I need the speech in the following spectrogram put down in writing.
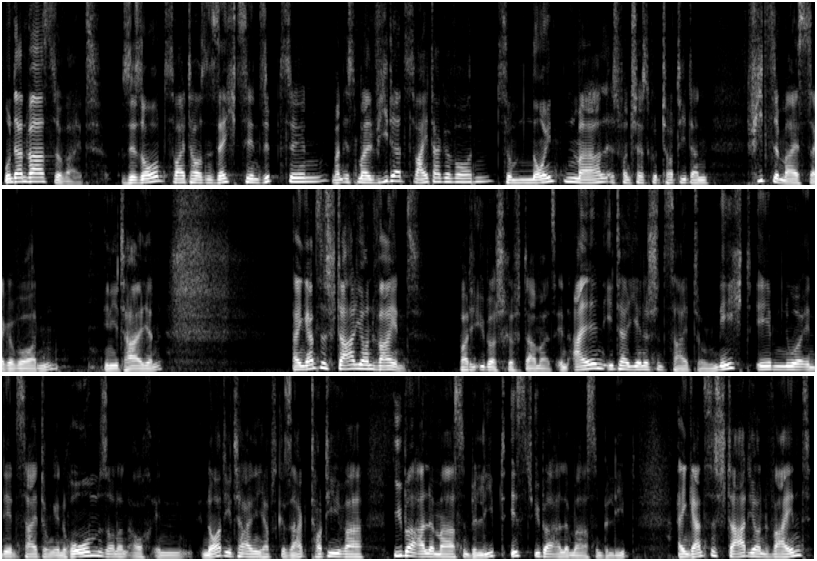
Und dann war es soweit. Saison 2016, 17, man ist mal wieder Zweiter geworden. Zum neunten Mal ist Francesco Totti dann Vizemeister geworden in Italien. Ein ganzes Stadion weint, war die Überschrift damals in allen italienischen Zeitungen. Nicht eben nur in den Zeitungen in Rom, sondern auch in Norditalien. Ich habe es gesagt, Totti war über alle Maßen beliebt, ist über alle Maßen beliebt. Ein ganzes Stadion weint.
